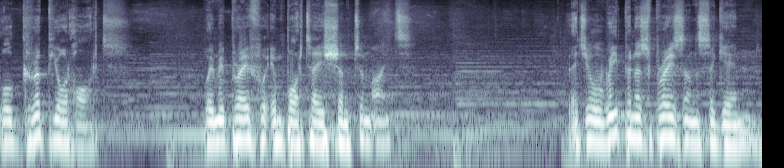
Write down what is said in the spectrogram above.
will grip your heart when we pray for importation tonight. That you will weep in His presence again.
